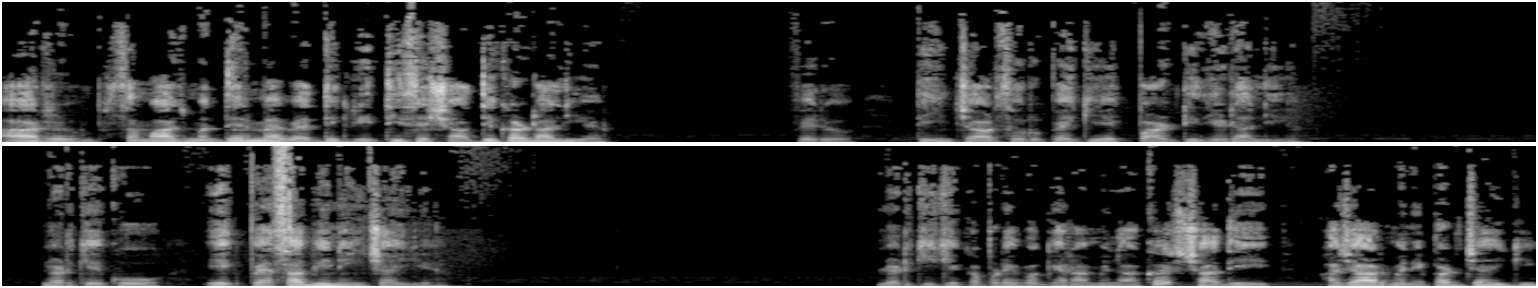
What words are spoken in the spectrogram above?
आर्य समाज मंदिर में वैदिक रीति से शादी कर डाली है। फिर तीन चार सौ रुपए की एक पार्टी दे डाली है। लड़के को एक पैसा भी नहीं चाहिए। लड़की के कपड़े वगैरह मिलाकर शादी हज़ार में निपट जाएगी।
